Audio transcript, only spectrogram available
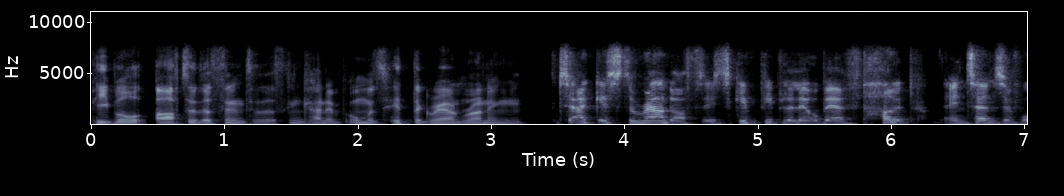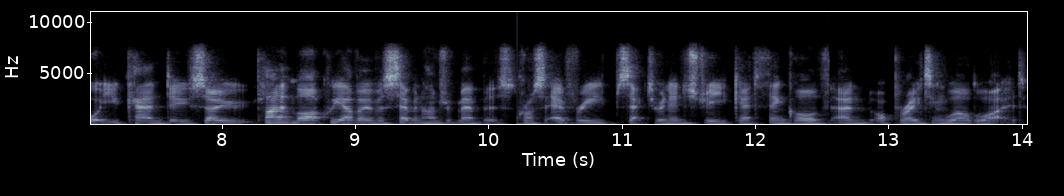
people after listening to this can kind of almost hit the ground running so I guess to round off is to give people a little bit of hope in terms of what you can do. So Planet Mark, we have over 700 members across every sector and industry you care to think of and operating worldwide.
